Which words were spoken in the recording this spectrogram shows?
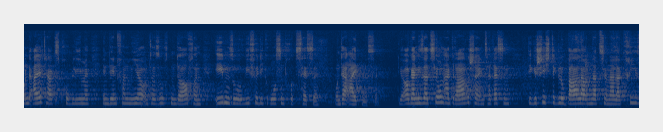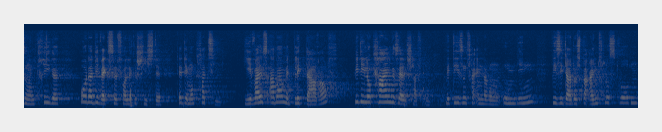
und Alltagsprobleme in den von mir untersuchten Dörfern, ebenso wie für die großen Prozesse und Ereignisse. Die Organisation agrarischer Interessen, die Geschichte globaler und nationaler Krisen und Kriege oder die wechselvolle Geschichte der Demokratie jeweils aber mit Blick darauf, wie die lokalen Gesellschaften mit diesen Veränderungen umgingen, wie sie dadurch beeinflusst wurden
